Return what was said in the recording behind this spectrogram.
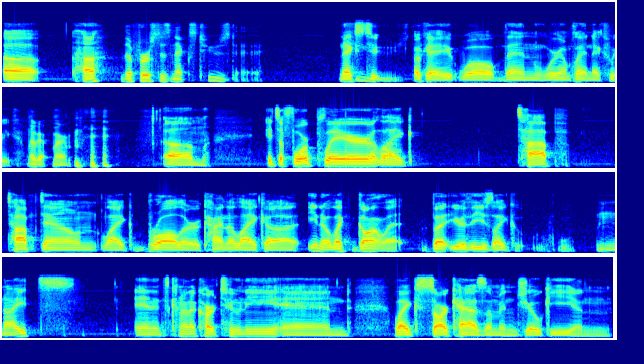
Uh, huh? The first is next Tuesday. Next to. Tuesday. Okay, well, then we're going to play it next week. Okay, all right. Um, it's a four player like top top down like brawler, kind of like uh you know like Gauntlet, but you're these like knights, and it's kind of cartoony and like sarcasm and jokey and.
